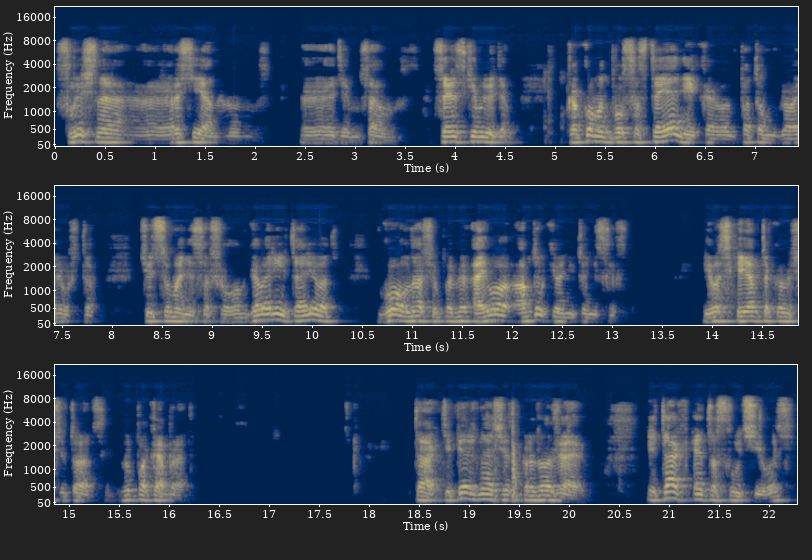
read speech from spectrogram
слышно э, россиян, э, этим самым советским людям. В каком он был состоянии, как он потом говорил, что чуть с ума не сошел. Он говорит, орет, гол наши победы, а его, а вдруг его никто не слышит. И вот я в такой ситуации. Ну, пока, брат. Так, теперь, значит, продолжаем. Итак, это случилось.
